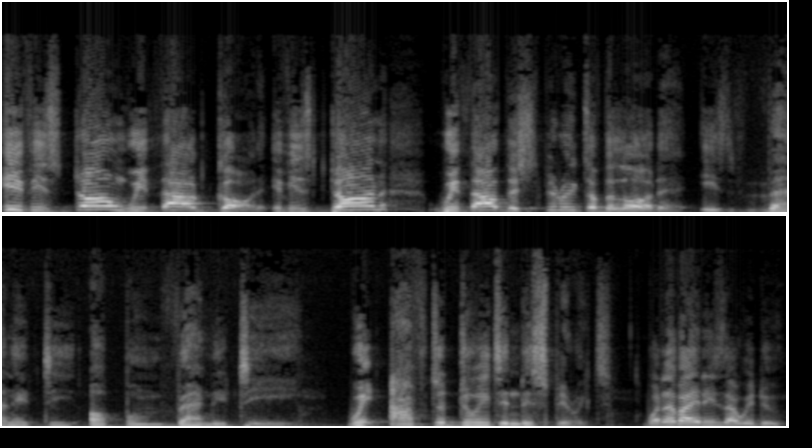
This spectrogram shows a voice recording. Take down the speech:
If it's done without God, if it's done without the Spirit of the Lord, is vanity upon vanity. We have to do it in the Spirit. Whatever it is that we do,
